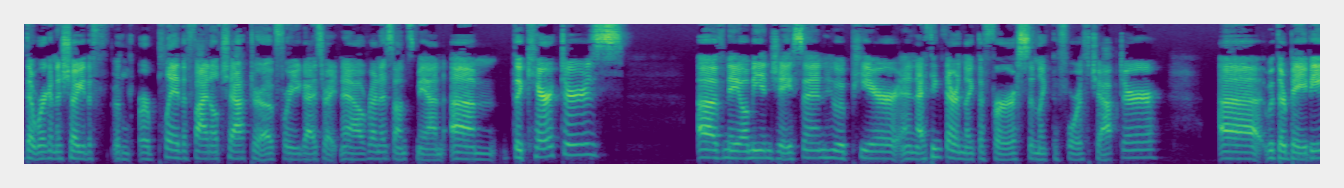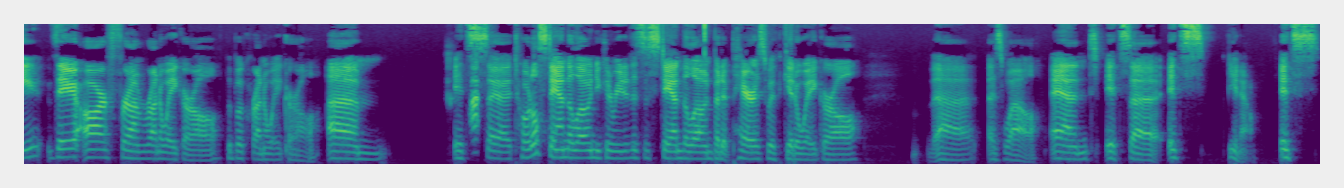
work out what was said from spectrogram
that we're going to show you the or play the final chapter of for you guys right now. Renaissance Man. Um, the characters of Naomi and Jason who appear, and I think they're in like the first and like the fourth chapter. Uh, with their baby, they are from Runaway Girl, the book Runaway Girl. Um, it's a total standalone. You can read it as a standalone, but it pairs with Getaway Girl, uh, as well. And it's uh it's, you know, it's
